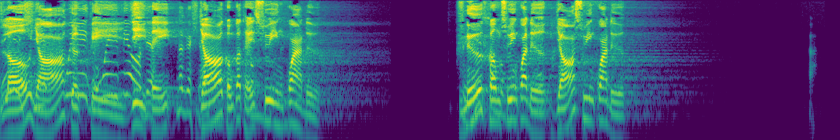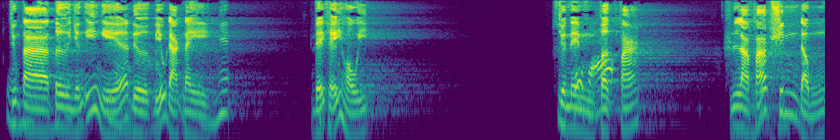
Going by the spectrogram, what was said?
Lỗ nhỏ cực kỳ di tị Gió cũng có thể xuyên qua được. Nước không xuyên qua được, Gió xuyên qua được. Chúng ta từ những ý nghĩa được biểu đạt này Để thể hội. Cho nên Phật Pháp Là Pháp sinh động,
